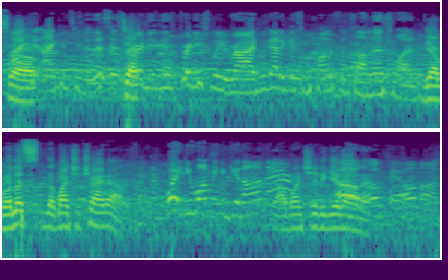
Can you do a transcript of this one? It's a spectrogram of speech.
So, I, can, I can see that. This is pretty. This is pretty sweet ride. We got to get some close-ups on this one. yeah, well, let's, why don't you try it out? Wait, you want me to get on there? I want you to get oh, on it. Oh, okay. Hold on.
